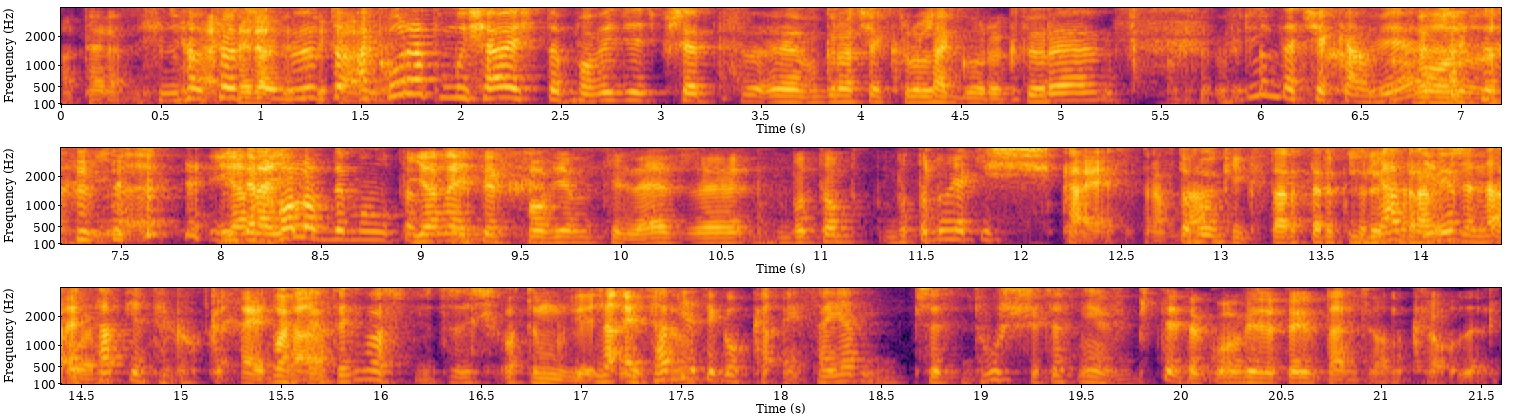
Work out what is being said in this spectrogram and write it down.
A teraz jest No to, teraz jest no to akurat musiałeś to powiedzieć przed e, w grocie Króla Gór, które wygląda ciekawie. O, I Ja The naj- Hall of the Mountain Ja King. najpierw powiem tyle, że. Bo to, bo to był jakiś KS, prawda? To był Kickstarter, I który ja prawie wiem, że na etapie tego KS-a. Właśnie, ty chyba coś o tym mówiłeś. Na etapie no? tego KS-a ja przez dłuższy czas miałem wbite do głowy, że to jest dungeon crawler.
